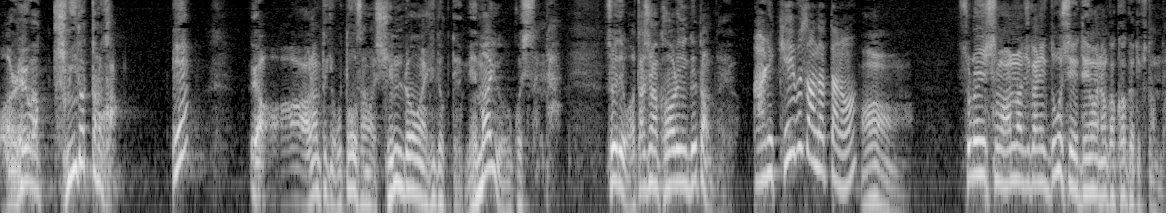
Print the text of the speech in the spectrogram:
あれは君だったのか。え？いやあの時お父さんは心労がひどくてめまいを起こしたんだ。それで私が代わりに出たんだよ。あれ警部さんだったの？ああそれにしてもあんな時間にどうして電話なんかかけてきたんだ。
